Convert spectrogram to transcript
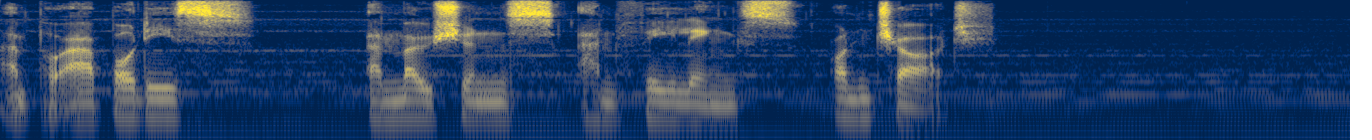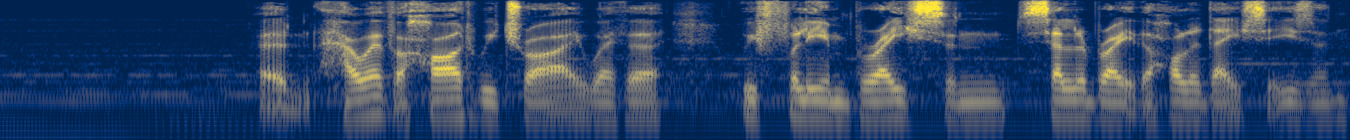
and put our bodies, emotions, and feelings on charge. And however hard we try, whether we fully embrace and celebrate the holiday season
